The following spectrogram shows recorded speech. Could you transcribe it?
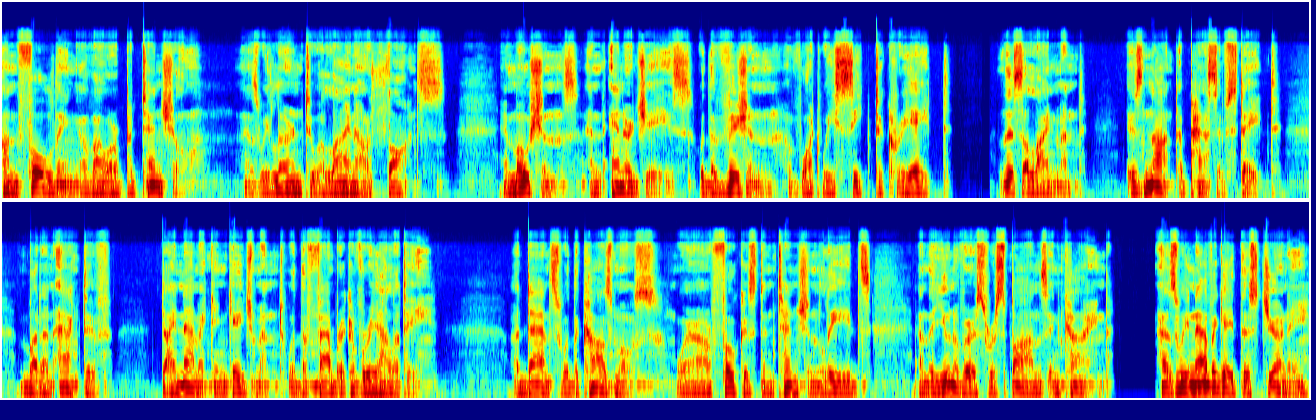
unfolding of our potential as we learn to align our thoughts, emotions, and energies with the vision of what we seek to create. This alignment is not a passive state but an active, dynamic engagement with the fabric of reality. A dance with the cosmos, where our focused intention leads and the universe responds in kind. As we navigate this journey,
